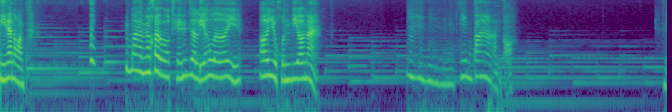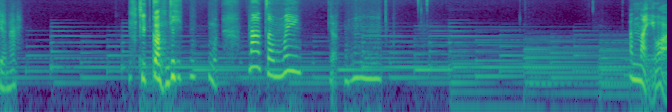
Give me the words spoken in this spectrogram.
มีแน่นอน ที่บ้านไม่ค่อยโอเคที่จะเลี้ยงเลย เราอยู่คนเดียวน่ะที่บ้านเหรอ เดี๋ยวนะ คิดก่อนที่เหมือนน่าจะไม่เดี๋ยวอันไหนวะ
